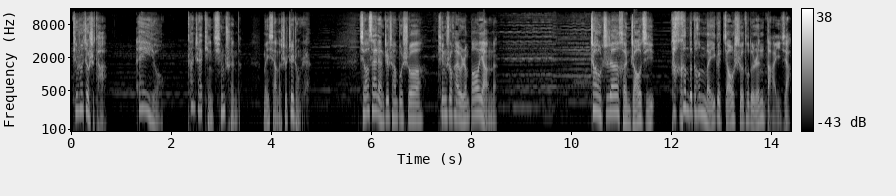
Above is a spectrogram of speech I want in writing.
听说就是他，哎呦，看着还挺清纯的，没想到是这种人。脚踩两只船不说，听说还有人包养呢。赵之安很着急，他恨不得和每一个嚼舌头的人打一架。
